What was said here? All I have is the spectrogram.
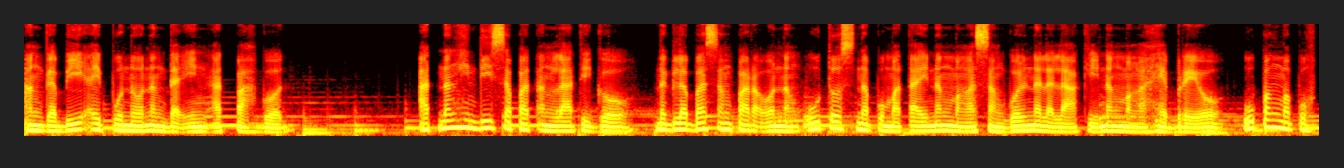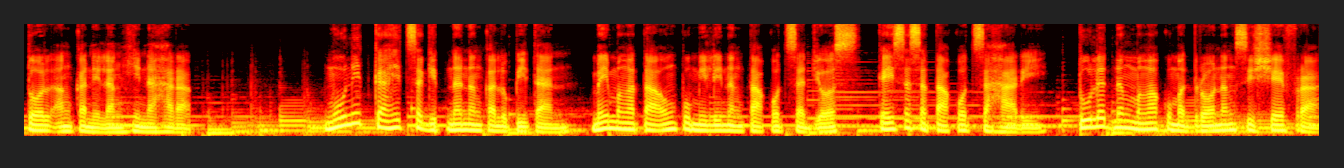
ang gabi ay puno ng daing at pahgod. At nang hindi sapat ang latigo, naglabas ang paraon ng utos na pumatay ng mga sanggol na lalaki ng mga Hebreo upang mapuhtol ang kanilang hinaharap. Ngunit kahit sa gitna ng kalupitan, may mga taong pumili ng takot sa Diyos kaysa sa takot sa hari, tulad ng mga kumadronang si Shefra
